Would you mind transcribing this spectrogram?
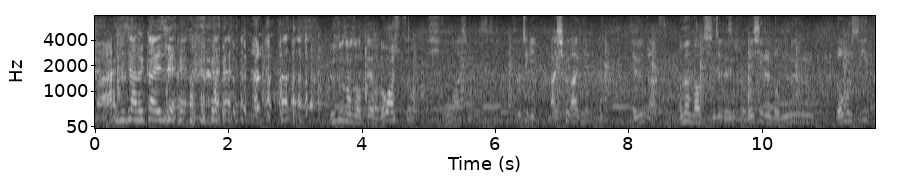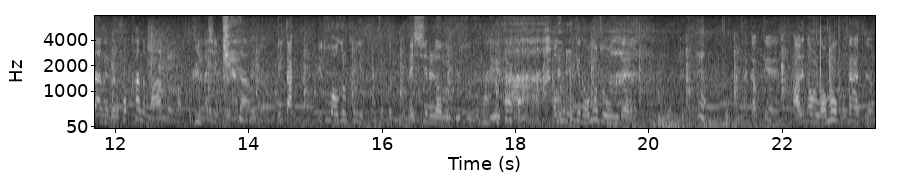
뭐 아시지 않을까, 이제. 유수 선수 어때요? 너무 아쉽죠? 너무 아쉽네, 진짜. 솔직히 마지막에 되는 줄 알았어요. 어, 난, 나 진짜 되는 줄 알았어. 메시를 넘는, 넘을 수 있다는 그런 혹하는 마음에 제가 실패이다. 그러니까 이딱 유튜브 어그로 끌기 딱 좋거든요. 메시를 넘은 뉴스는 이게 딱 어그로 끌기 너무 좋은데 안타깝게 아 근데 오늘 너무 고생했어요.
